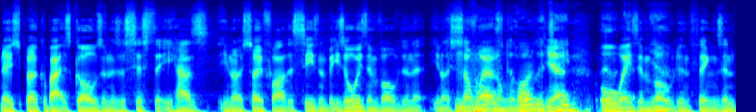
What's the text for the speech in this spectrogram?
you know, he spoke about his goals and his assists that he has, you know, so far this season, but he's always involved in it, you know, somewhere involved along the line. The yeah, always involved yeah. in things. And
